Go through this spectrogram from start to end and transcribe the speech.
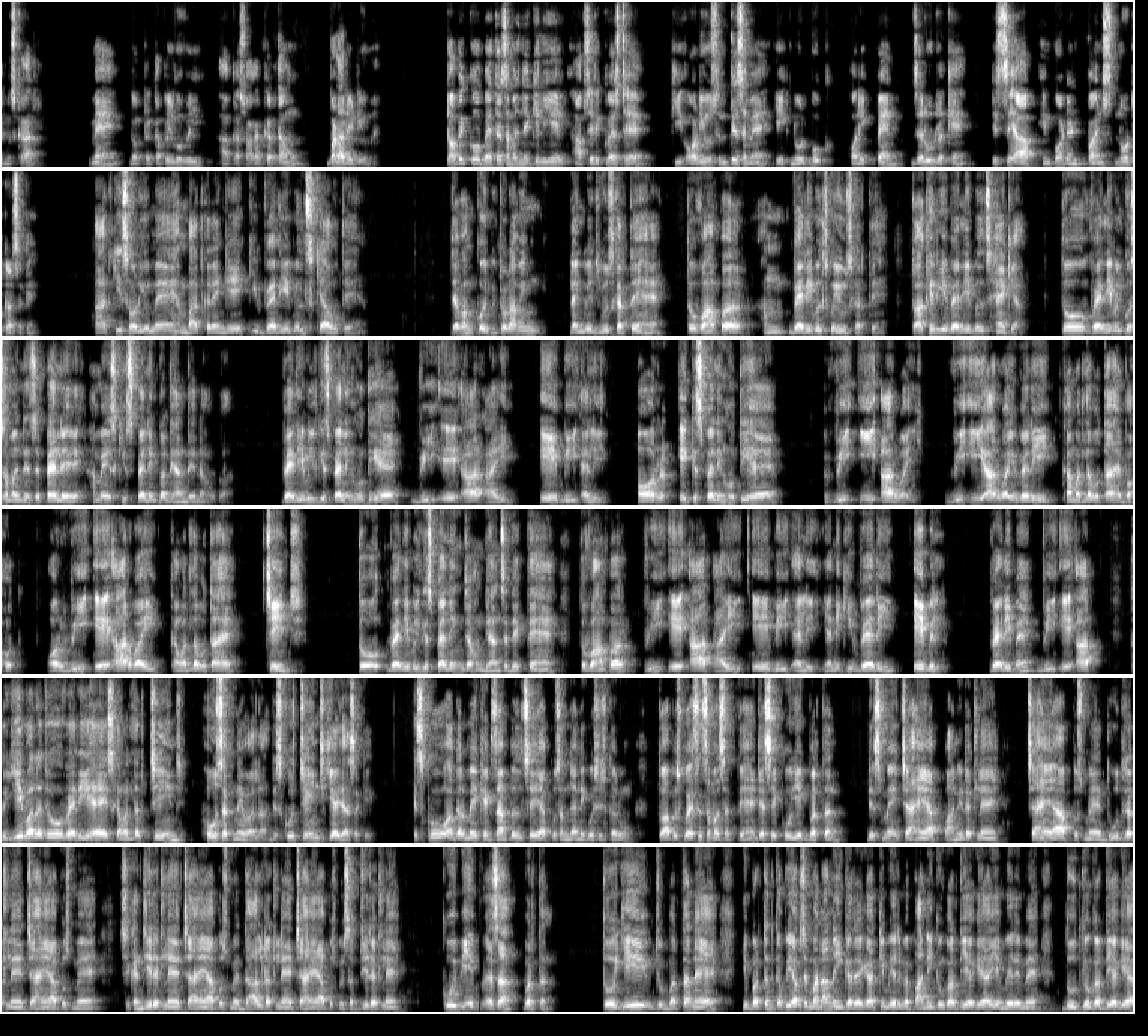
नमस्कार। मैं डॉक्टर कपिल गोविल आपका स्वागत करता हूँ बड़ा रेडियो में। टॉपिक को बेहतर समझने के लिए आपसे रिक्वेस्ट है कि ऑडियो सुनते समय एक नोटबुक और एक पेन ज़रूर रखें, जिससे आप इंपॉर्टेंट पॉइंट्स नोट कर सकें। आज की इस ऑडियो में हम बात करेंगे कि वेरिएबल्स क्या होते हैं। जब हम कोई भी प्रोग्रामिंग लैंग्वेज यूज़ करते हैं तो वहाँ पर हम वेरिएबल्स को यूज़ करते हैं। तो आखिर ये वेरिएबल्स हैं क्या? तो वेरिएबल को समझने से पहले हमें इसकी स्पेलिंग पर ध्यान देना होगा। वेरिएबल की स्पेलिंग होती है V A R I A B L E और एक स्पेलिंग होती है V E R Y V E R Y very का मतलब होता है बहुत और वी ए आर वाई का मतलब होता है चेंज तो वेरिएबल की स्पेलिंग जब हम ध्यान से देखते हैं तो वहाँ पर V A R I A B L E यानी कि वेरी एबल वेरी में वी ए आर तो ये वाला जो वेरी है, इसका मतलब चेंज हो सकने वाला, जिसको चेंज किया जा सके। इसको अगर मैं एक एग्ज़ाम्पल से आपको समझाने की कोशिश करूँ तो आप इसको ऐसे समझ सकते हैं, जैसे कोई एक बर्तन, जिसमें चाहे आप पानी रख लें, चाहे आप उसमें दूध रख लें, चाहे आप उसमें शिकंजी रख लें, चाहे आप उसमें दाल रख लें, चाहे आप उसमें सब्ज़ी रख लें, कोई भी एक ऐसा बर्तन। तो ये जो बर्तन है, ये बर्तन कभी आपसे मना नहीं करेगा कि मेरे में पानी क्यों कर दिया गया या मेरे में दूध क्यों कर दिया गया।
